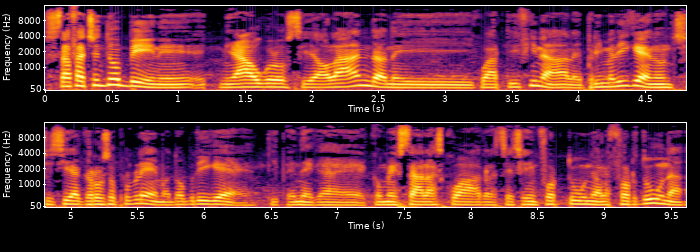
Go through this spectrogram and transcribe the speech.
sta facendo bene, mi auguro sia Olanda nei quarti di finale, prima di che non ci sia grosso problema, dopodiché dipende che, come sta la squadra, se c'è infortunio la fortuna,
